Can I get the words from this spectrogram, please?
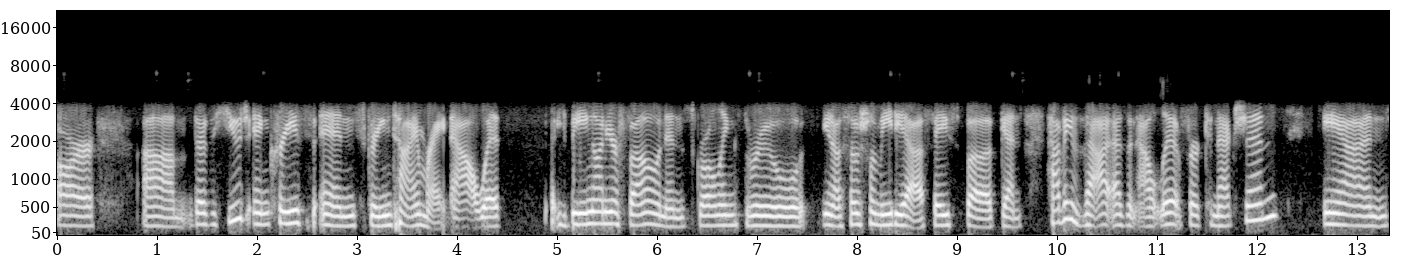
are um, there's a huge increase in screen time right now with being on your phone and scrolling through, you know, social media, Facebook, and having that as an outlet for connection and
